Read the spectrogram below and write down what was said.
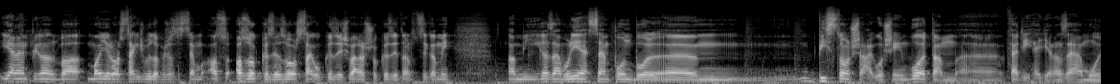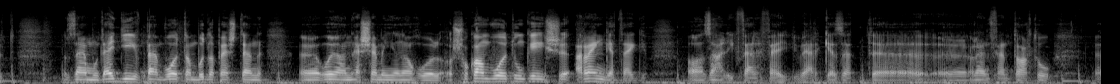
jelen pillanatban Magyarország és Budapest azt hiszem az, azok közé, az országok közé és városok közé tartozik, ami, ami igazából ilyen szempontból um, biztonságos. Én voltam uh, Ferihegyen az elmúlt, az elmúlt egy évben, voltam Budapesten uh, olyan eseményen, ahol sokan voltunk, és rengeteg az állig felfegyverkezett uh, uh, rendfenntartó uh,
